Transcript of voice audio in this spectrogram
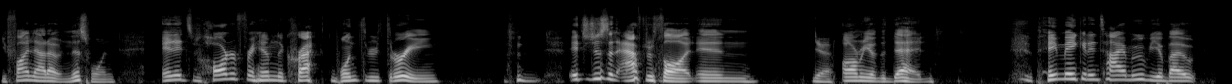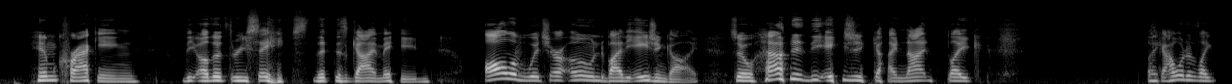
You find that out in this one, and it's harder for him to crack one through three. it's just an afterthought in Yeah. Army of the Dead. They make an entire movie about him cracking the other three safes that this guy made, all of which are owned by the Asian guy. So how did the Asian guy not like like I would have like,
